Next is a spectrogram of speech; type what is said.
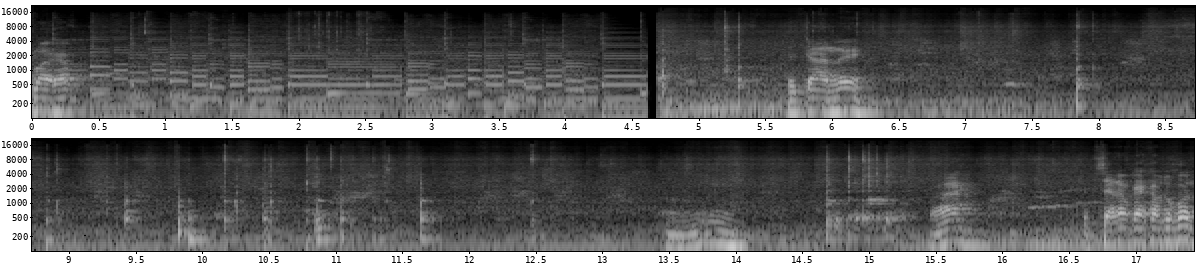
เรียบร้อยครับใส่จานเลยมไปเสร็จแล้วกันครับทุกคน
